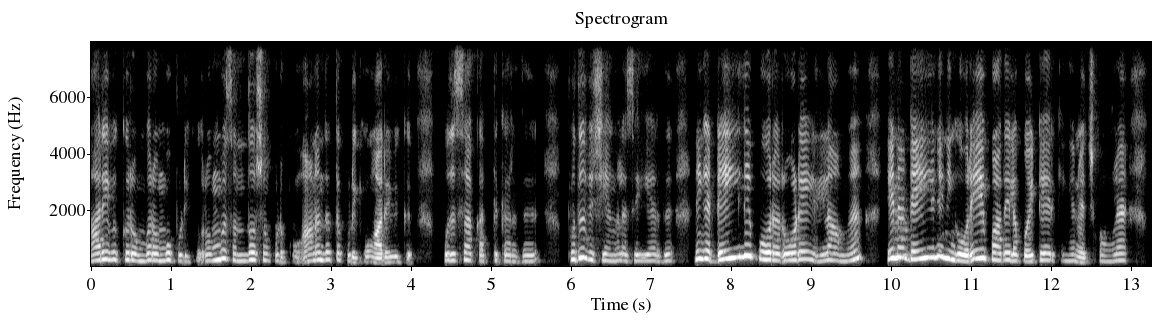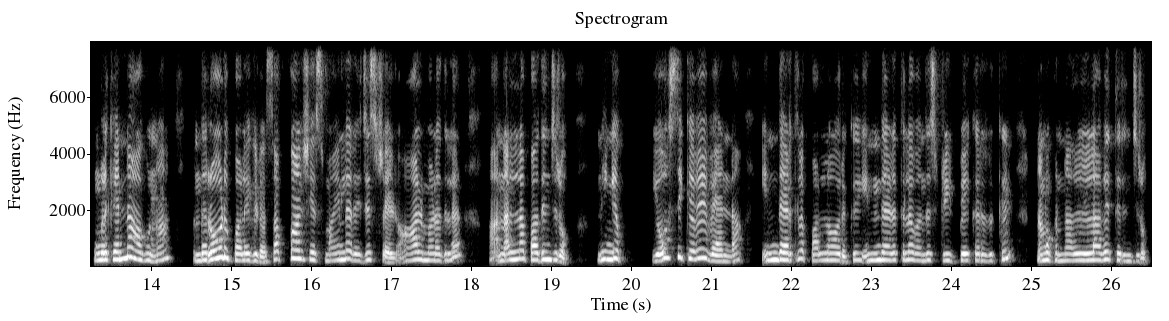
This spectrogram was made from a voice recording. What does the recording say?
அறிவுக்கு ரொம்ப ரொம்ப பிடிக்கும். ரொம்ப சந்தோஷம் குடுக்கும். ஆனந்தத்தை குடிக்கும் அறிவுக்கு. புதுசா கத்துக்கிறது, புது விஷயங்கள செய்யறது. நீங்க டெய்லி போற ரோடே இல்லாம ஏன்னா டெய்லி நீங்க ஒரே பாதையில போயிட்டே இருக்கீங்கன்னு வச்சுக்கோங்களேன். உங்களுக்கு என்ன ஆகும்னா, அந்த ரோடு பழகிடும். சப்கான்ஷியஸ் மைண்ட்ல ரெஜிஸ்டர் ஆயிடும். ஆள் மனதுல நல்லா பதிஞ்சிடும் நீங்க யோசிக்கவே வேண்டாம். இந்த இடத்துல பள்ளம் இருக்கு. இந்த இடத்துல வந்து ஸ்ட்ரீட் பேக்கர் இருக்கு. நமக்கு நல்லாவே தெரிஞ்சிடும்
